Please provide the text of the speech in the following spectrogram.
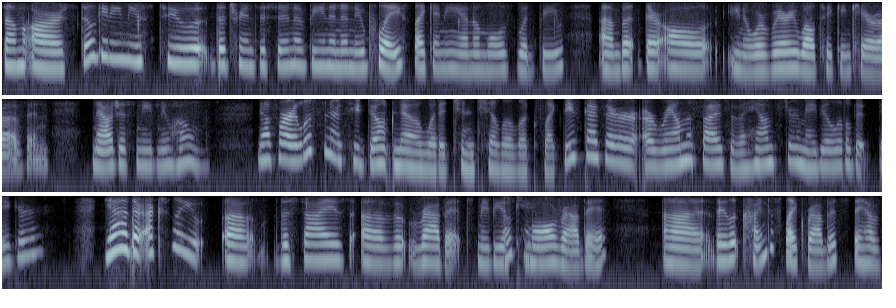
some are still getting used to the transition of being in a new place like any animals would be. Um but they're all, you know, we're very well taken care of and now just need new homes. Now, for our listeners who don't know what a chinchilla looks like, these guys are around the size of a hamster, maybe a little bit bigger. Yeah, they're actually uh the size of rabbits, maybe a Okay. small rabbit. Uh they look kind of like rabbits. They have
